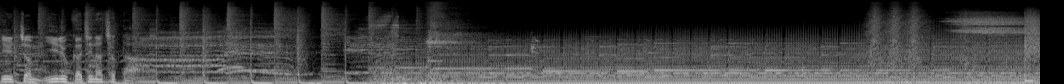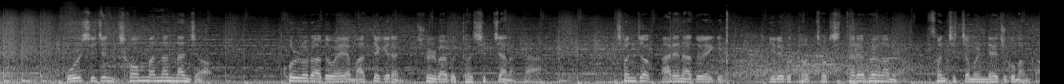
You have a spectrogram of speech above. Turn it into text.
1.26까지 낮췄다 올 시즌 처음 만난 난적 콜로라도의 맞대결은 출발부터 쉽지 않았다. 천적 아레나도에게 1회부터 적시타를 허용하며 선취점을 내주고 만 것.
